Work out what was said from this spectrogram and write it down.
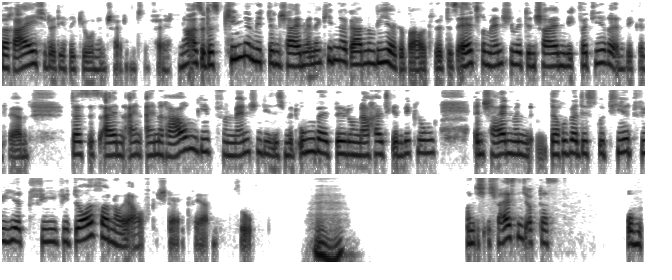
Bereich oder die Region Entscheidungen zu fällen. Ne? Also dass Kinder mitentscheiden, wenn ein Kindergarten wie er gebaut wird, dass ältere Menschen mitentscheiden, wie Quartiere entwickelt werden, dass es ein, ein, Raum gibt von Menschen, die sich mit Umweltbildung, nachhaltiger Entwicklung entscheiden, wenn darüber diskutiert wird, wie, wie Dörfer neu aufgestellt werden. So. Mhm. Und ich, ich weiß nicht, ob das um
